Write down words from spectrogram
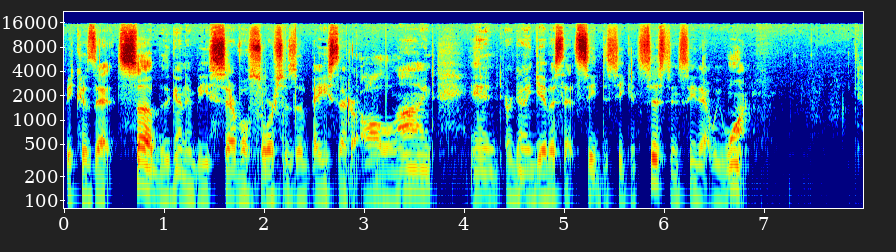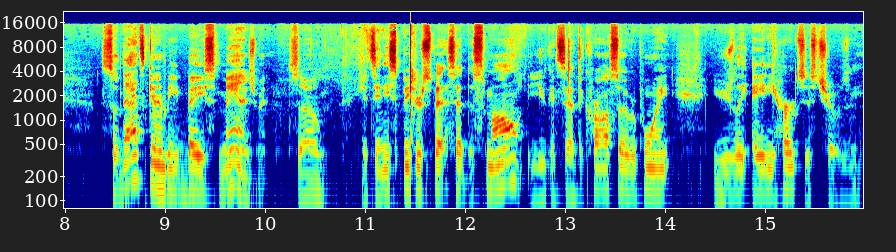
because that sub is going to be several sources of bass that are all aligned and are going to give us that seed to seed consistency that we want. So that's going to be bass management. So it's any speaker set to small. You can set the crossover point. Usually 80 hertz is chosen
